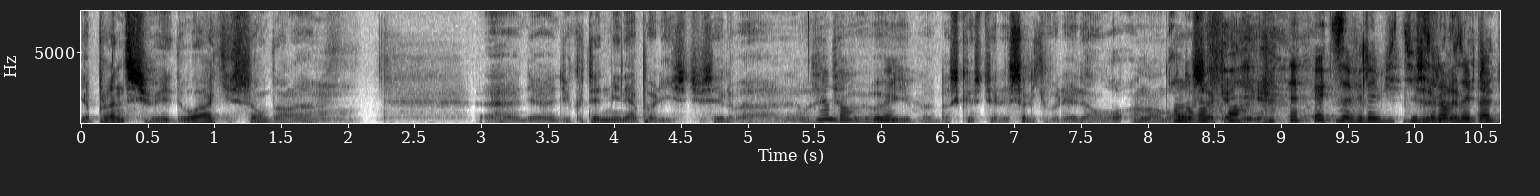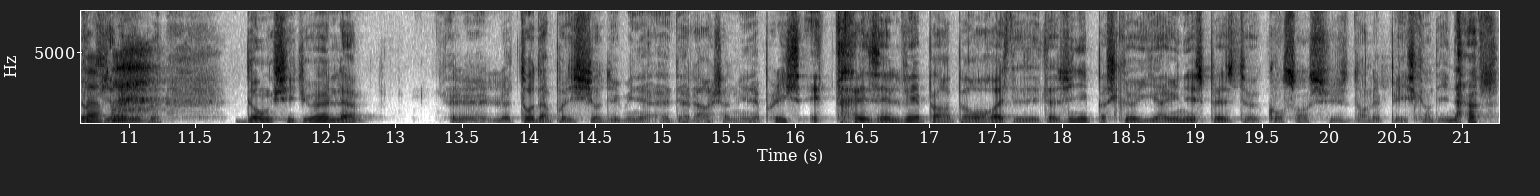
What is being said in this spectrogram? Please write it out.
il y a plein de Suédois qui sont dans la- euh, de- du côté de Minneapolis, tu sais, là-bas. Ah bon, oui, parce que c'était les seuls qui voulaient aller dans un endroit Endroit caillait. Ils avaient l'habitude, ça leur faisait pas peur. donc. Donc, si tu veux, la- euh, le taux d'imposition de la région de Minneapolis est très élevé par rapport au reste des États-Unis parce qu'il y a une espèce de consensus dans les pays scandinaves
